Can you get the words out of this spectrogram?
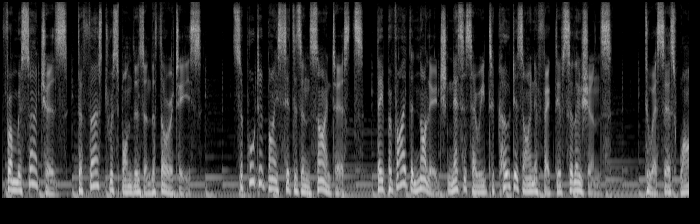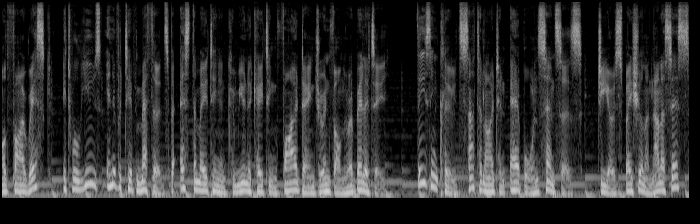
from researchers to first responders and authorities. Supported by citizen scientists, they provide the knowledge necessary to co-design effective solutions. To assess wildfire risk, it will use innovative methods for estimating and communicating fire danger and vulnerability. These include satellite and airborne sensors, geospatial analysis,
